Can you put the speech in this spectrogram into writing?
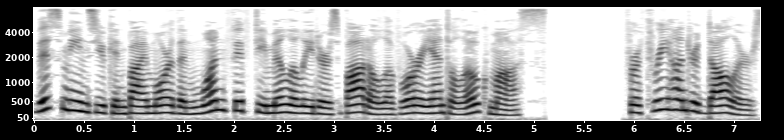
this means you can buy more than one 50 milliliters bottle of Oriental Oak Moss for $300.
